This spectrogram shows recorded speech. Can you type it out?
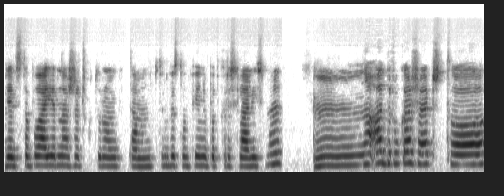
Więc to była jedna rzecz, którą tam w tym wystąpieniu podkreślaliśmy. Mm, no a druga rzecz to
